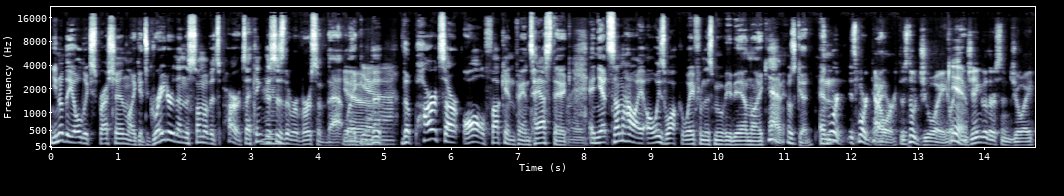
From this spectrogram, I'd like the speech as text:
you know the old expression like it's greater than the sum of its parts. I think this Mm. is the reverse of that. Yeah. Like Yeah. the the parts are all fucking fantastic. Right. And yet somehow I always walk away from this movie being like, yeah, it was good. It's And more, it's more dour. There's no joy. Like Yeah. in Django, there's some joy,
